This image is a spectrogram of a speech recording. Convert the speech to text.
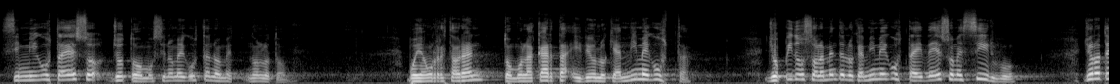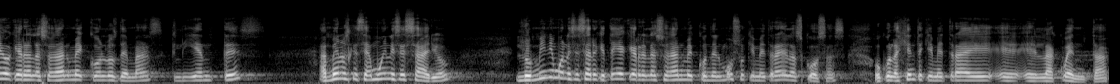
Si me gusta eso, yo tomo. Si no me gusta, no, me, lo tomo. Voy a un restaurante, tomo la carta y veo lo que a mí me gusta. Yo pido solamente lo que a mí me gusta y de eso me sirvo. Yo no tengo que relacionarme con los demás clientes, a menos que sea muy necesario. Lo mínimo necesario que tenga que relacionarme con el mozo que me trae las cosas o con la gente que me trae eh, eh, la cuenta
